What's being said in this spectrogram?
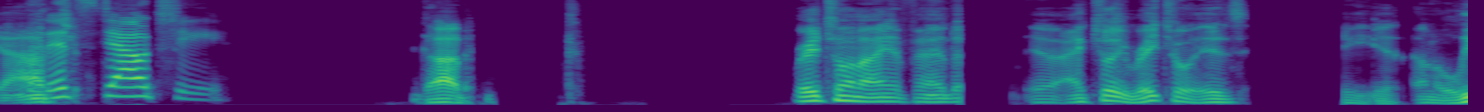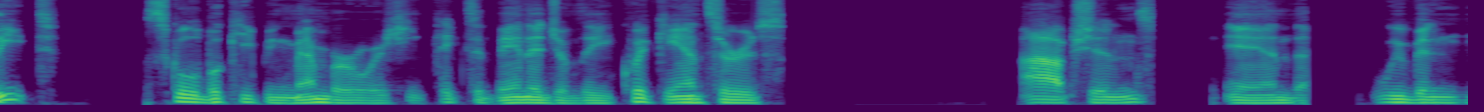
gotcha. it's Douchy. got it. Rachel and I have had, uh, actually, Rachel is a, an elite school bookkeeping member where she takes advantage of the quick answers options. And uh, we've been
